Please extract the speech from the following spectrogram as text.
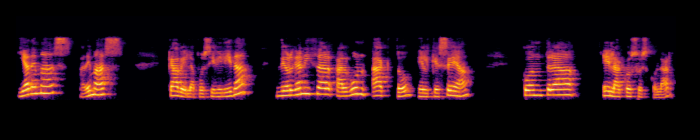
Y además, además, cabe la posibilidad de organizar algún acto, el que sea, contra el acoso escolar.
